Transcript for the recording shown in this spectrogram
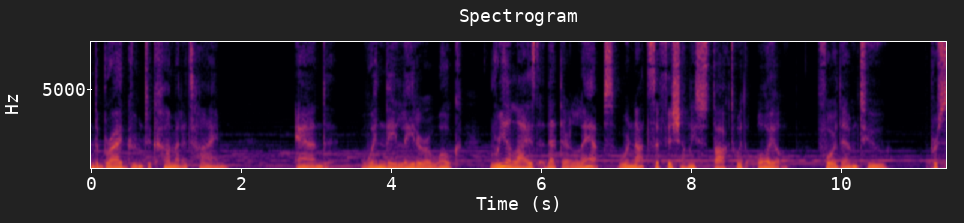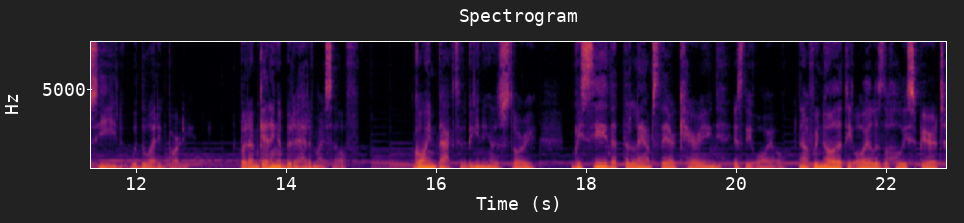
the bridegroom to come at a time, and when they later awoke, realized that their lamps were not sufficiently stocked with oil for them to proceed with the wedding party. But I'm getting a bit ahead of myself. Going back to the beginning of the story, we see that the lamps they are carrying is the oil. Now, if we know that the oil is the Holy Spirit,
